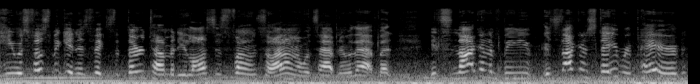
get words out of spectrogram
He was supposed to be getting it fixed the third time, but he lost his phone, so I don't know what's happening with that. But it's not going to be, it's not going to stay repaired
